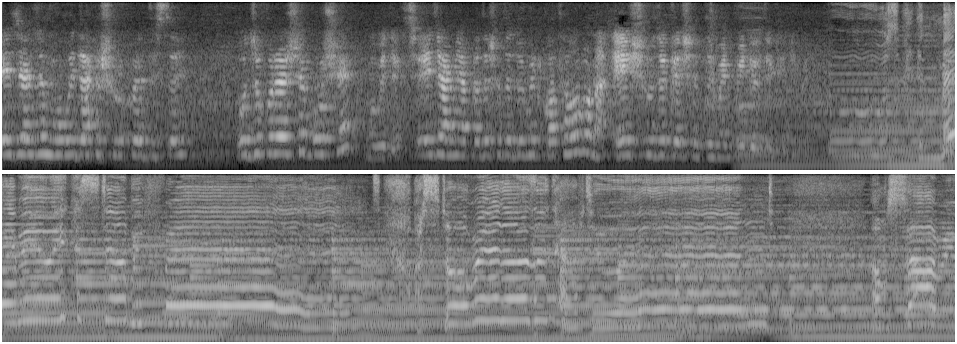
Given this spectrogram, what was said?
এই যে একজন মুভি দেখা শুরু করে দিছে উজু করে এসে বসে মুভি দেখছে এই যে আমি আপনাদের সাথে দু মিনিট কথা বলব না এই সুযোগে এসে দু মিনিট ভিডিও দেখে নেবেন Sorry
